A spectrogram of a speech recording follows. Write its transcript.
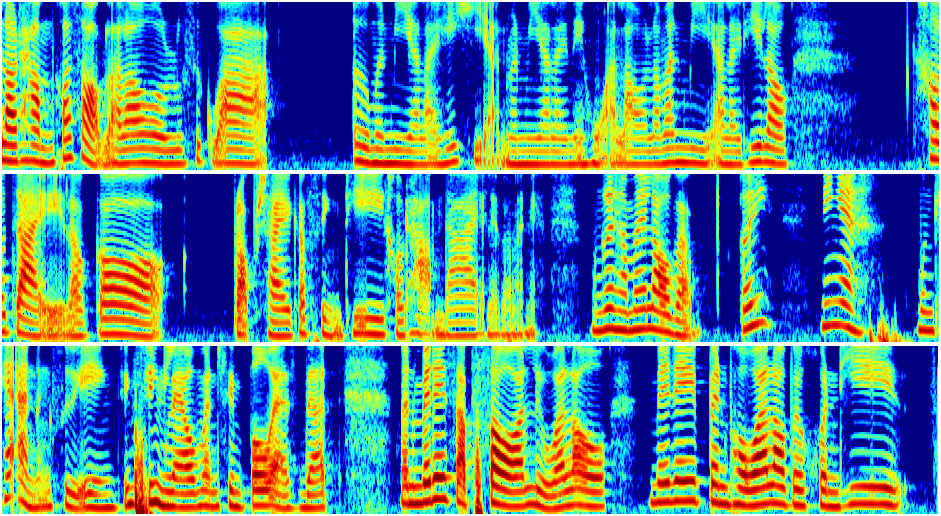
เราทำข้อสอบแล้วเรารู้สึกว่า เออมันมีอะไรให้เขียน มันมีอะไรในหัวเรา แล้วมันมีอะไรที่เราเข้าใจแล้วก็ ปรับใช้กับสิ่งที่เขาถามได้อะไรประมาณเนี้ย มันก็เลยทำให้เราแบบ เอ้ย นี่ไง มึงแค่อ่านหนังสือเอง จริง ๆ แล้วมัน simple as that มันไม่ได้ซับซ้อนหรือว่าเราไม่ได้เป็นเพราะว่าเราเป็นคนที่ส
